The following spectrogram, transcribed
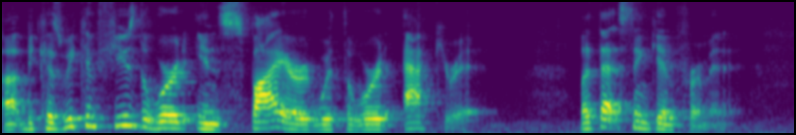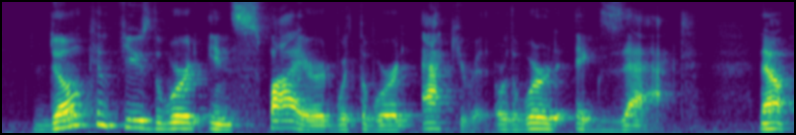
uh, because we confuse the word inspired with the word accurate. Let that sink in for a minute. Don't confuse the word inspired with the word accurate or the word exact. Now,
